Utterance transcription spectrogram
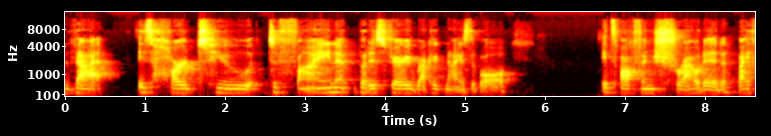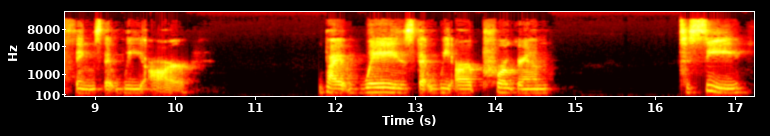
that is hard to define, but is very recognizable it's often shrouded by things that we are by ways that we are programmed to see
